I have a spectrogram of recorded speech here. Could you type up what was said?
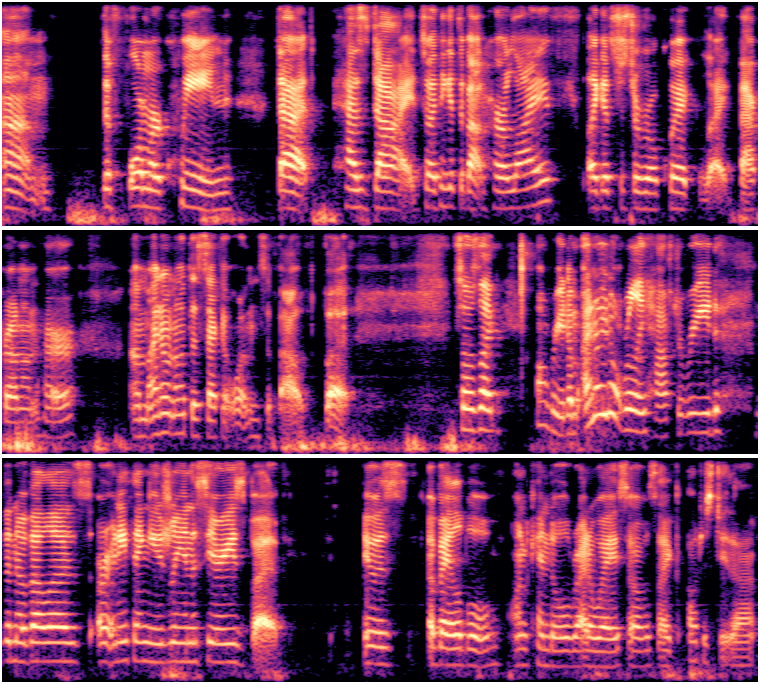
um the former queen that has died so i think it's about her life like it's just a real quick like background on her. Um, I don't know what the second one's about, but so I was like, I'll read them. I know you don't really have to read the novellas or anything usually in a series, but it was available on Kindle right away, so I was like, I'll just do that.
